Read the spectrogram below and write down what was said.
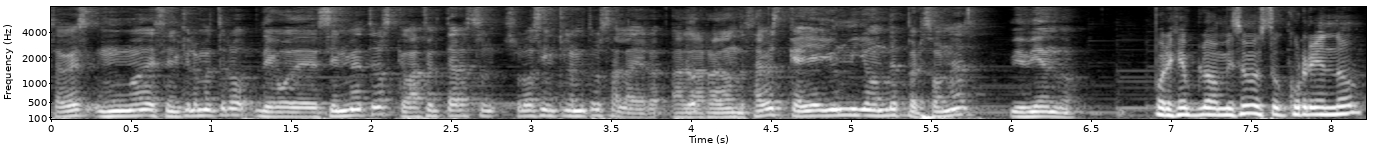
¿Sabes? Uno de 100 kilómetros, digo, de 100 metros que va a afectar solo 100 kilómetros a la, a la redonda. ¿Sabes? Que ahí hay un millón de personas viviendo. Por ejemplo, a mí se me está ocurriendo,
